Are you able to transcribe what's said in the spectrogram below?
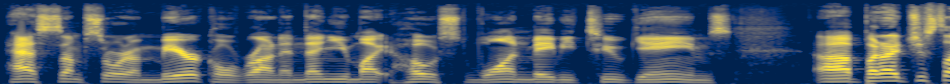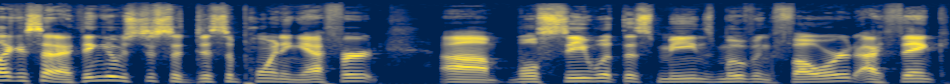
has some sort of miracle run, and then you might host one, maybe two games. Uh, but I just, like I said, I think it was just a disappointing effort. Um, we'll see what this means moving forward. I think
